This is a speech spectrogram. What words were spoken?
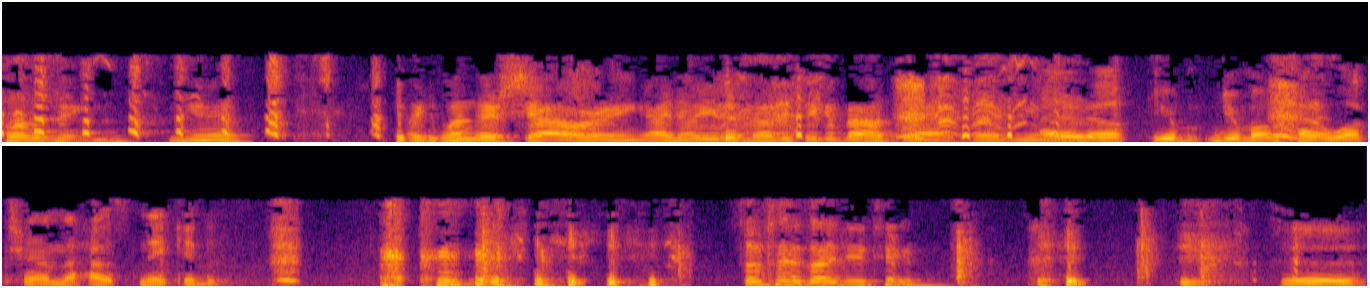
clothing. You know, like when they're showering. I know you don't know anything about that, but you know. I don't know. Your your mom kind of walks around the house naked. Sometimes I do too. Ugh.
